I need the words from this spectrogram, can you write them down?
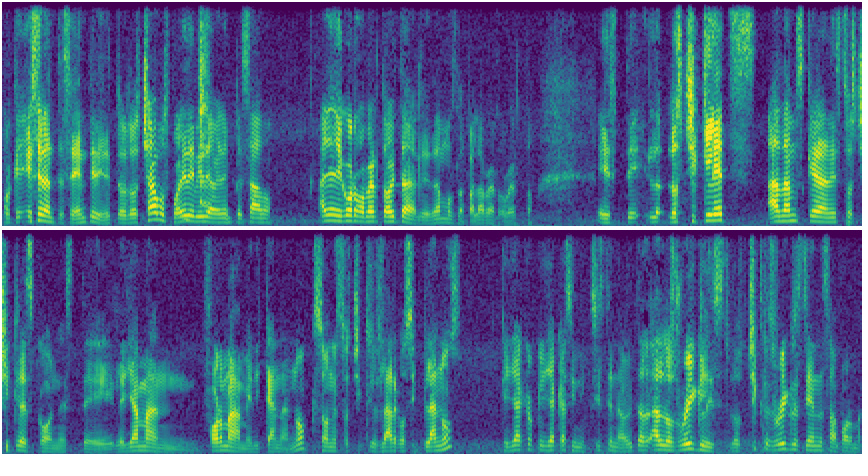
porque ese era antecedente directo de los chavos, por ahí debí de haber empezado. Ah, ya llegó Roberto, ahorita le damos la palabra a Roberto. Este, lo- los chiclets Adams, que eran estos chicles con, este, le llaman forma americana, ¿no? Que son estos chicles largos y planos, que ya creo que ya casi no existen ahorita. Ah, los Wrigley's, los chicles Wrigley's tienen esa forma.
